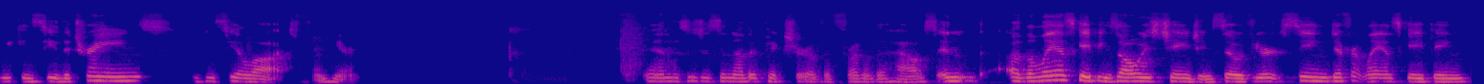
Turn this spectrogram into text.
we can see the trains, we can see a lot from here. And this is just another picture of the front of the house. And uh, the landscaping is always changing. So if you're seeing different landscaping,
